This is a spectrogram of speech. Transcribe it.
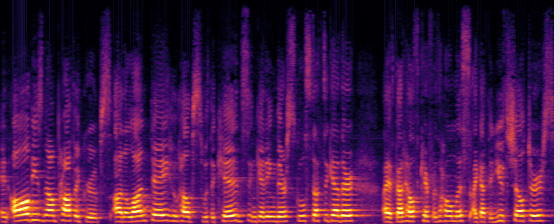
And all these nonprofit groups, Adelante, who helps with the kids and getting their school stuff together. I've got healthcare for the homeless. I got the youth shelters.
